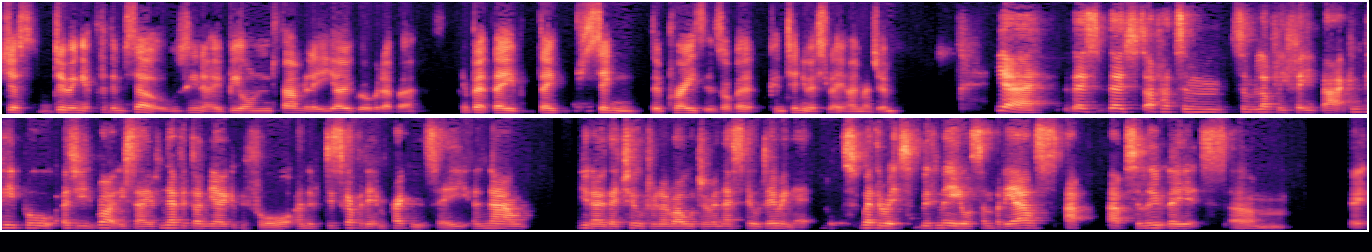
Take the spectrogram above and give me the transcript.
just doing it for themselves, you know, beyond family yoga or whatever, I bet they they sing the praises of it continuously. I imagine. Yeah, there's there's I've had some some lovely feedback, and people, as you rightly say, have never done yoga before and have discovered it in pregnancy, and now you know their children are older and they're still doing it. Whether it's with me or somebody else, absolutely, it's um, it,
